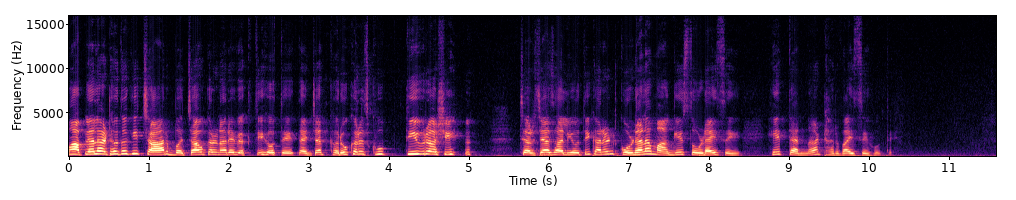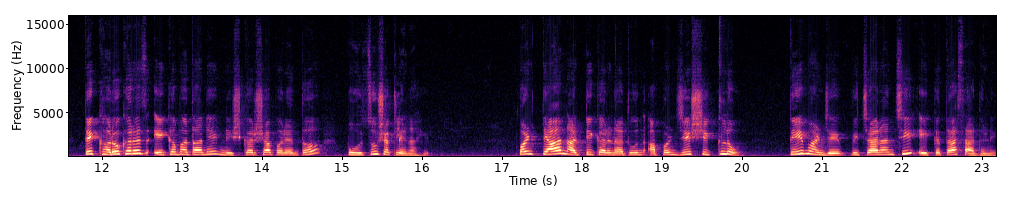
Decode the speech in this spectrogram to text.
मग आपल्याला आठवतं की चार बचाव करणारे व्यक्ती होते त्यांच्यात खरोखरच खूप तीव्र अशी चर्चा झाली होती कारण कोणाला मागे सोडायचे हे त्यांना ठरवायचे होते. ते खरोखरच एकमताने निष्कर्षापर्यंत पोहोचू शकले नाहीत. पण त्या नाट्यकरणातून आपण जे शिकलो ते म्हणजे विचारांची एकता साधणे.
